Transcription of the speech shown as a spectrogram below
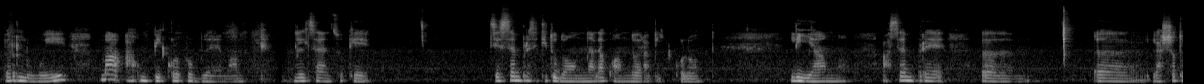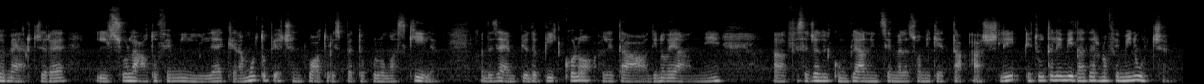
per lui, ma ha un piccolo problema, nel senso che si è sempre sentito donna da quando era piccolo. Liam ha sempre eh, eh, lasciato emergere il suo lato femminile che era molto più accentuato rispetto a quello maschile. Ad esempio, da piccolo, all'età di 9 anni, ha festeggiato il compleanno insieme alla sua amichetta Ashley e tutte le invitate erano femminucce.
